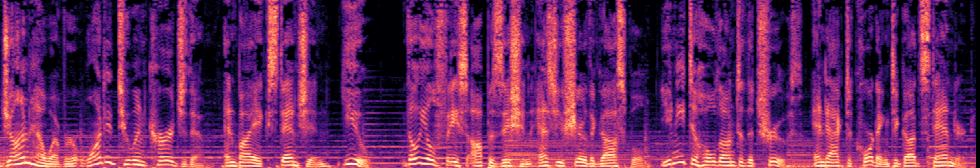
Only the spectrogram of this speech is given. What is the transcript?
John, however, wanted to encourage them, and by extension, you. Though you'll face opposition as you share the gospel, you need to hold on to the truth and act according to God's standard.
